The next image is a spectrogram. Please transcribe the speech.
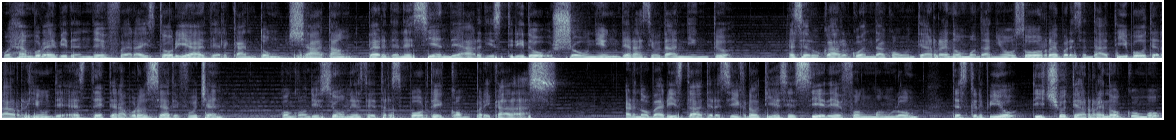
Un ejemplo evidente fue la historia del cantón Xiadang, perteneciente al distrito Shouning de la ciudad Ningde. Ese lugar cuenta con un terreno montañoso representativo de la región de este de la provincia de Fujian, con condiciones de transporte complicadas. El novelista del siglo XVII Feng Menglong describió dicho terreno como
